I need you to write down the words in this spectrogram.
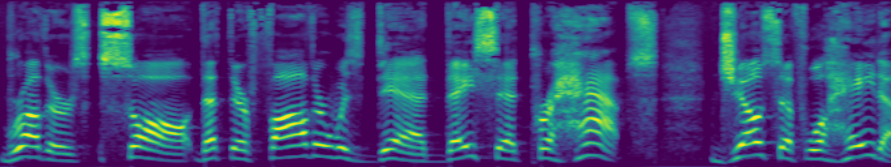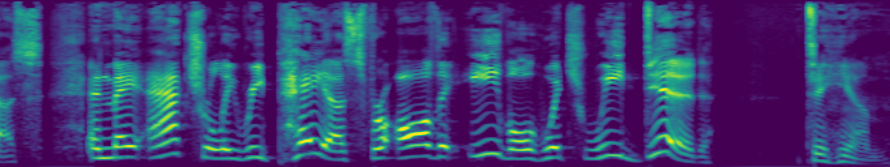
brothers saw that their father was dead, they said, Perhaps Joseph will hate us and may actually repay us for all the evil which we did to him.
